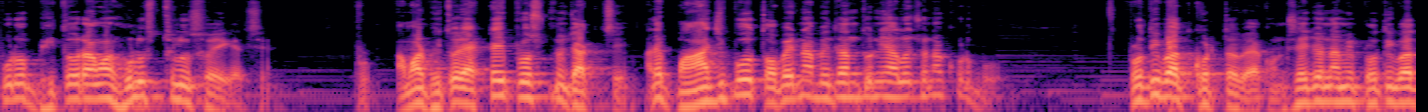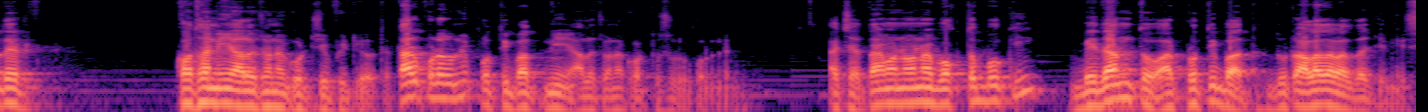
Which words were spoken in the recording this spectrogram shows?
পুরো ভিতর আমার হুলুস থুলুস হয়ে গেছে। আমার ভিতরে একটাই প্রশ্ন জাগছে, আরে বাঁচবো তবে না বেদান্ত নিয়ে আলোচনা করব? প্রতিবাদ করতে হবে এখন, সেই জন্য আমি প্রতিবাদের কথা নিয়ে আলোচনা করছি ভিডিওতে। তারপরে উনি প্রতিবাদ নিয়ে আলোচনা করতে শুরু করলেন। আচ্ছা তার মানে ওনার বক্তব্য কি? বেদান্ত আর প্রতিবাদ দুটো আলাদা আলাদা জিনিস।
